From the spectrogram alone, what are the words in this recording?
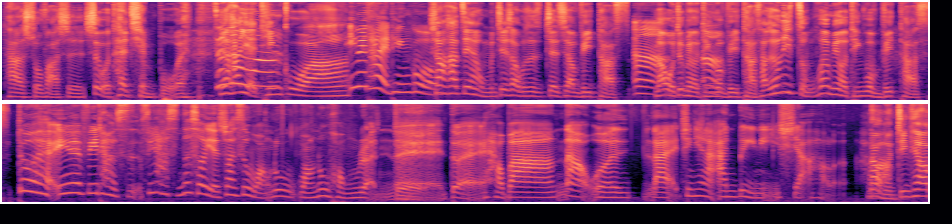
他的说法是是我太浅薄哎，因为他也听过啊。因为他也听过，像他之前我们介绍不是介绍 Vitas，嗯然后我就没有听过嗯。Vitas，他说你怎么会没有听过 Vitas？对，因为 Vitas Vitas 那时候也算是网络网络红人对，对，好吧，那我来今天来安利你一下好了。好那我们今天要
